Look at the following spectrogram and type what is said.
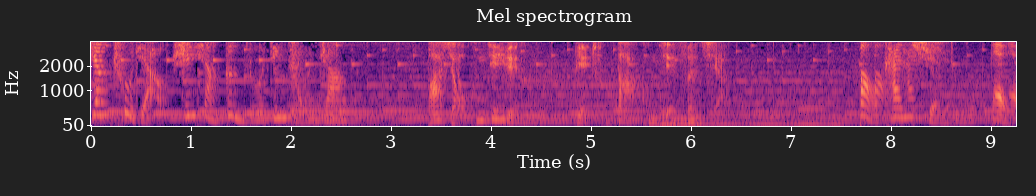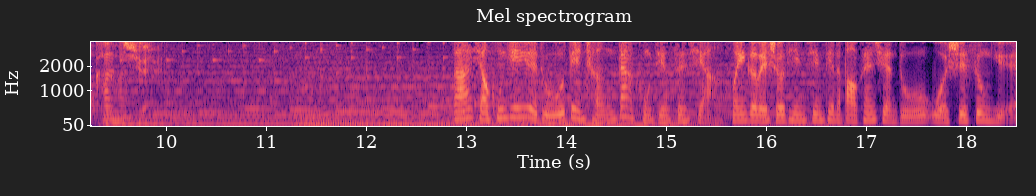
将触角伸向更多精彩文章，把小空间阅读变成大空间分享。报刊选读，报刊选，把小空间阅读变成大空间分享。欢迎各位收听今天的报刊选读，我是宋宇。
